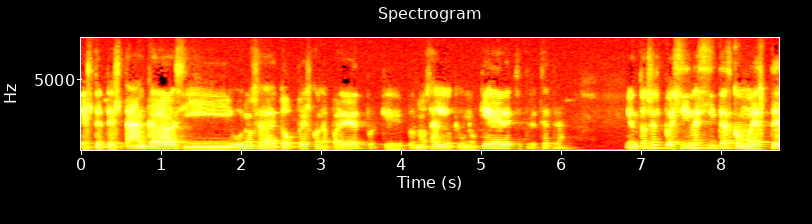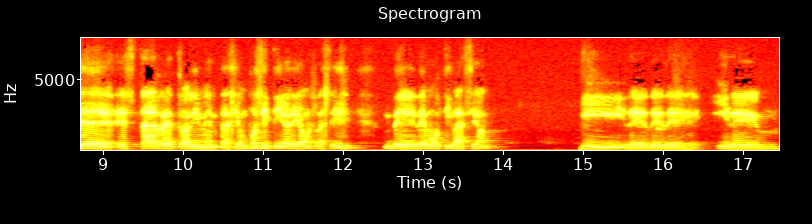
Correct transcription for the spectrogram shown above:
este, te estancas y uno se da de topes con la pared porque pues, no sale lo que uno quiere, etcétera, etcétera. Y entonces, pues sí necesitas como este, esta retroalimentación positiva, digamos así, de, motivación y de, de, y de mm,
